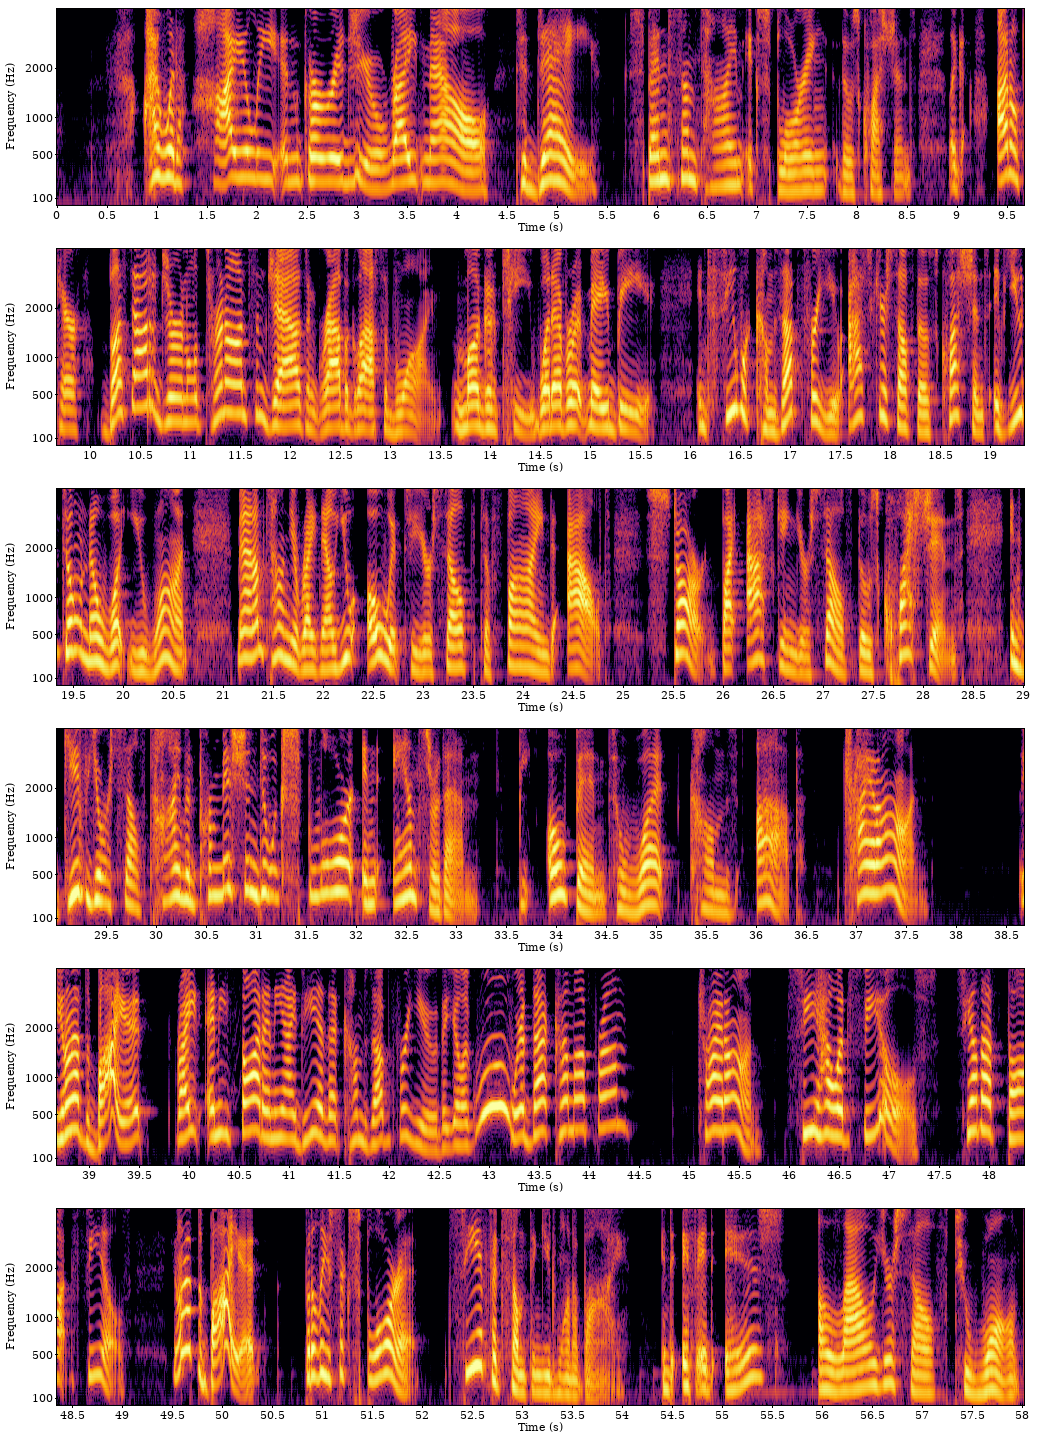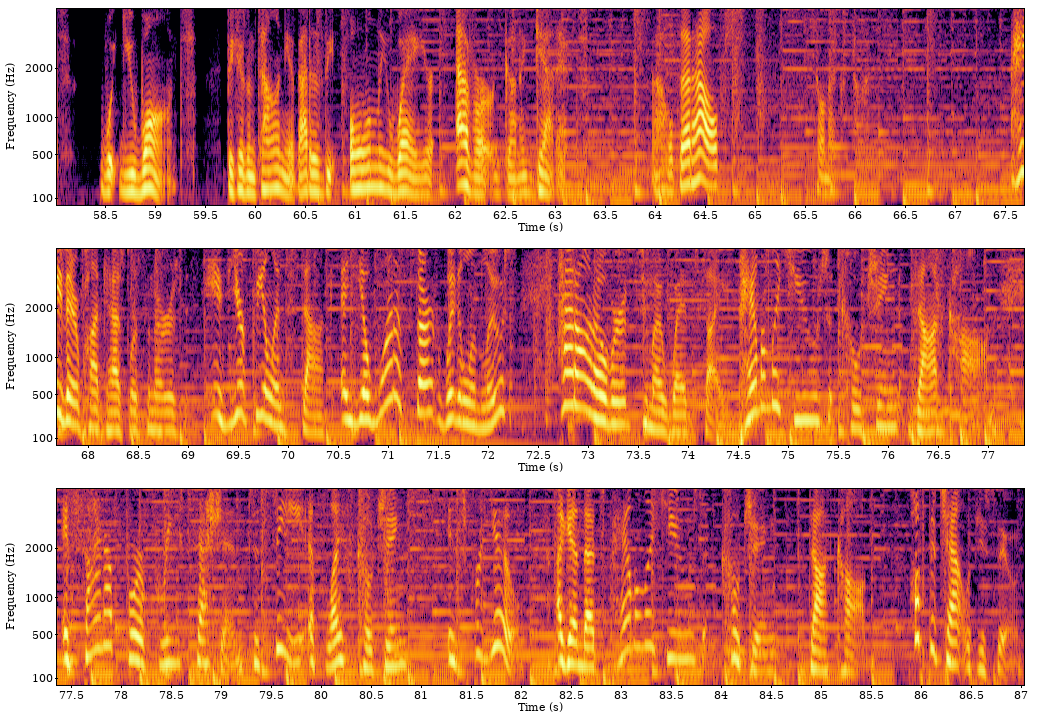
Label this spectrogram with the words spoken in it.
I would highly encourage you right now, today, Spend some time exploring those questions. Like, I don't care. Bust out a journal, turn on some jazz, and grab a glass of wine, mug of tea, whatever it may be, and see what comes up for you. Ask yourself those questions. If you don't know what you want, man, I'm telling you right now, you owe it to yourself to find out. Start by asking yourself those questions and give yourself time and permission to explore and answer them. Be open to what comes up. Try it on. You don't have to buy it, right? Any thought, any idea that comes up for you that you're like, woo, where'd that come up from? Try it on. See how it feels. See how that thought feels. You don't have to buy it, but at least explore it. See if it's something you'd want to buy. And if it is, allow yourself to want what you want. Because I'm telling you, that is the only way you're ever going to get it. I hope that helps. Till next time. Hey there, podcast listeners. If you're feeling stuck and you want to start wiggling loose, head on over to my website, PamelaHughesCoaching.com, and sign up for a free session to see if life coaching is for you. Again, that's PamelaHughesCoaching.com. Hope to chat with you soon.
